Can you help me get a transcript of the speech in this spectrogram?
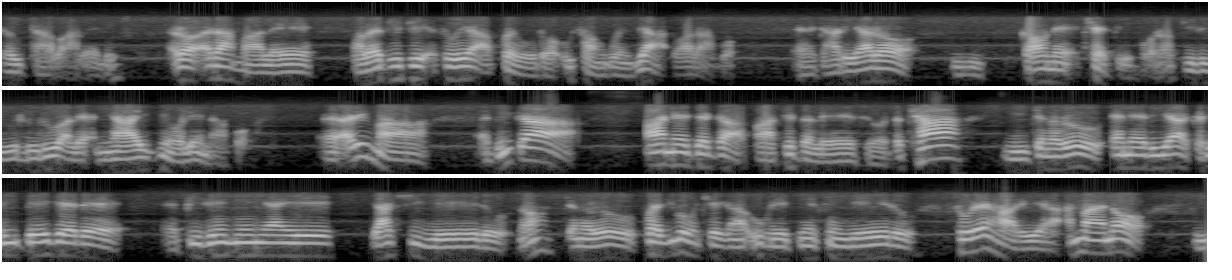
လုပ်တာပါပဲလေအဲ့တော့အဲ့ဒါမှလည်းဘာပဲဖြစ်ဖြစ်အစိုးရအဖွဲ့ကိုတော့ဥဆောင်ခွင့်ရသွားတာပေါ့အဲဒါတွေကတော့ဒီကောင်းတဲ့အချက်တွေပေါ့နော်ပြည်သူလူထုကလည်းအများကြီးညှော်လင့်တာပေါ့အဲအဲ့ဒီမှာအဓိက အားနည်းချက်ကဘာဖြစ်တယ်လဲဆိုတော့တခြားဒီကျွန်တော်တို့ NLD ကဂရီပေးခဲ့တဲ့ပြည်ရင်းချင်းချင်းရေးရရှိရေးတို့เนาะကျွန်တော်တို့ဖွဲ့စည်းပုံအခြေခံဥပဒေပြင်ဆင်ရေးတို့ဆိုတဲ့ဟာတွေကအမှန်တော့ဒီ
